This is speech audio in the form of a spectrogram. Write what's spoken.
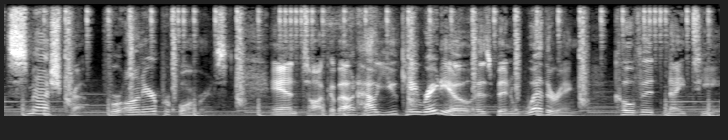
Smashprep, for on air performers and talk about how UK radio has been weathering COVID 19.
